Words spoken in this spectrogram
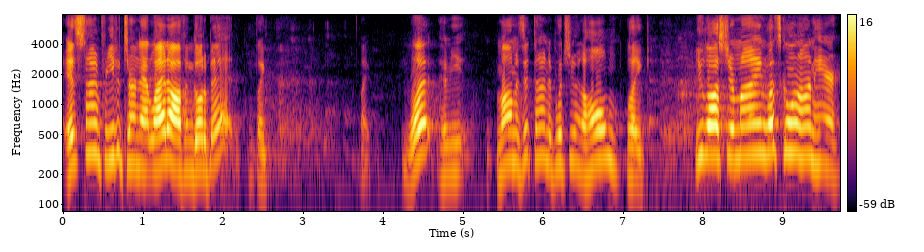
it's time for you to turn that light off and go to bed. Like, like what? Have you, mom? Is it time to put you in a home? Like, you lost your mind? What's going on here?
